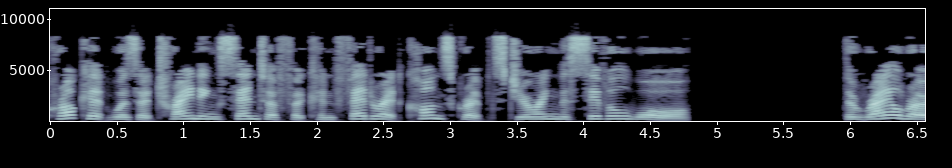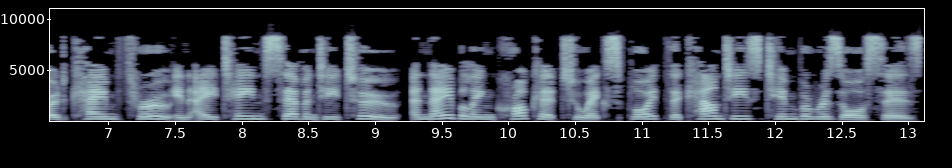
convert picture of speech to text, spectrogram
Crockett was a training center for Confederate conscripts during the Civil War. The railroad came through in 1872, enabling Crockett to exploit the county's timber resources.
